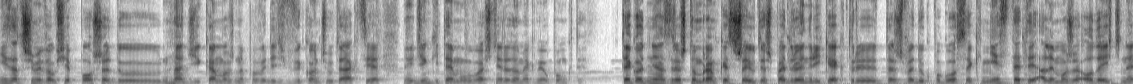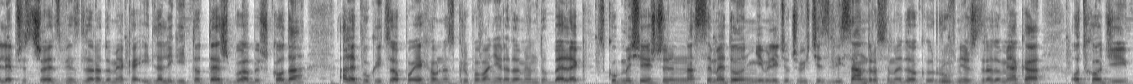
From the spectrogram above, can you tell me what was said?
Nie zatrzymywał się, poszedł na dzika, można powiedzieć, wykończył tę akcję, no i dzięki temu właśnie Radomiak miał punkty. Tego dnia zresztą bramkę strzelił też Pedro Enrique, który też według pogłosek niestety, ale może odejść, najlepszy strzelec, więc dla Radomiaka i dla ligi to też byłaby szkoda, ale póki co pojechał na zgrupowanie Radomian do Belek. Skupmy się jeszcze na Semedo, nie mylić oczywiście z Lisandro Semedo, również z Radomiaka. Odchodzi,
